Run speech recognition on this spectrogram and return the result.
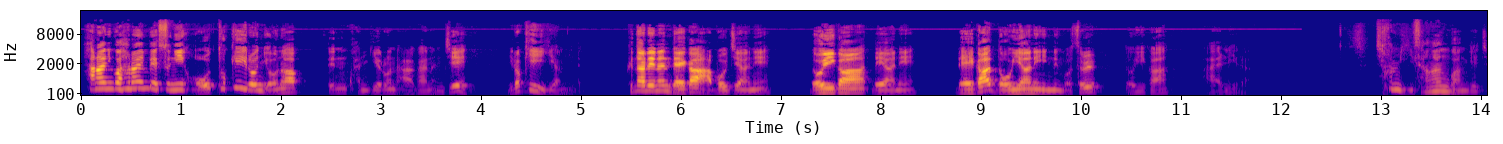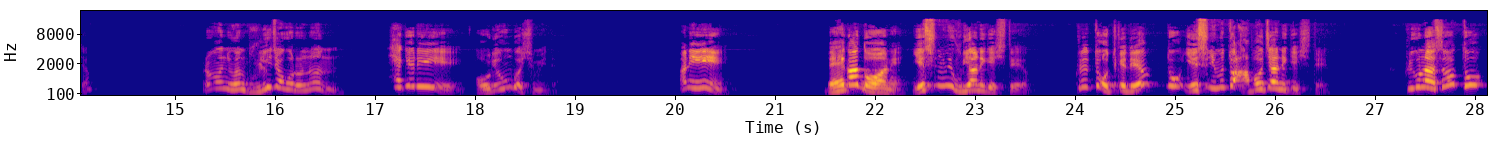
하나님과 하나님 백성이 어떻게 이런 연합된 관계로 나아가는지 이렇게 얘기합니다. 그날에는 내가 아버지 안에 너희가 내 안에 내가 너희 안에 있는 것을 너희가 알리라. 참 이상한 관계죠. 여러분 이건 물리적으로는 해결이 어려운 것입니다. 아니 내가 너 안에 예수님이 우리 안에 계시대요. 그래도 또 어떻게 돼요? 또 예수님은 또 아버지 안에 계시대요. 그리고 나서 또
